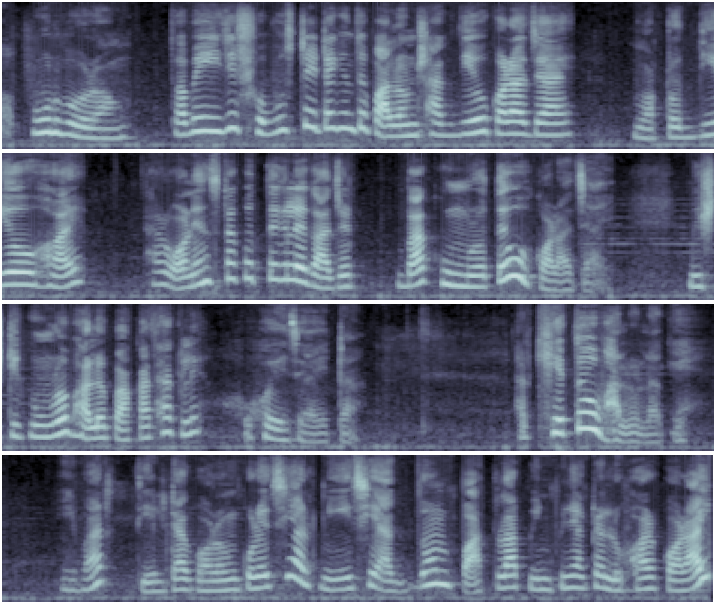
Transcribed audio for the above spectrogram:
অপূর্ব রং। তবে এই যে সবুজটা, এটা কিন্তু পালং শাক দিয়েও করা যায়, মটর দিয়েও হয়। আর অরেঞ্জটা করতে গেলে গাজর বা কুমড়োতেও করা যায়। মিষ্টি কুমড়ো ভালো পাকা থাকলে হয়ে যায় এটা। আর খেতেও ভালো লাগে। এবার তেলটা গরম করেছি আর নিয়েছি একদম পাতলা, পিনপিনে একটা লোহার কড়াই।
